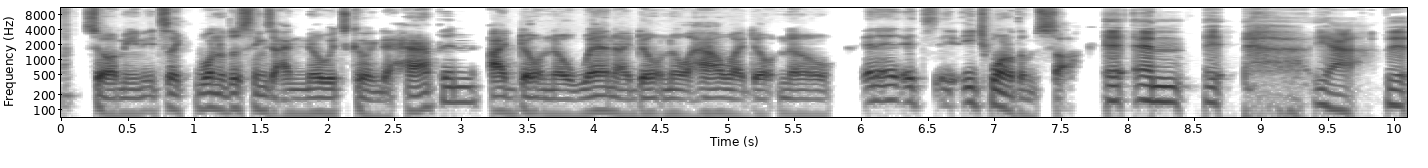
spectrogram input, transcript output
of. So I mean, it's like one of those things. I know it's going to happen. I don't know when. I don't know how. I don't know. And it, it's each one of them suck. A- and it yeah the,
